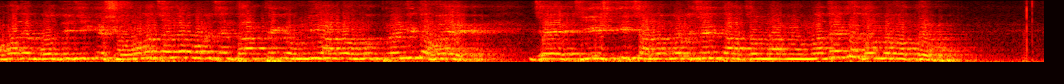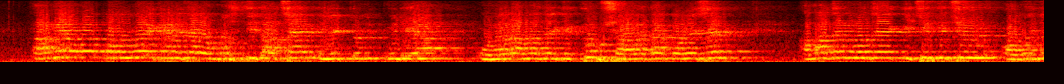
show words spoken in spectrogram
আমাদের মোদীজিকে সমালোচনা করেছেন, তার থেকে উনি আরও অনুপ্রাণিত হয়ে যে জিএসটি চালু করেছেন, তার জন্য আমি ওনাদেরকে ধন্যবাদ দেবো। আমি আবার বলব, এখানে যারা উপস্থিত আছেন ইলেকট্রনিক মিডিয়া ওনারা আমাদেরকে খুব সহায়তা করেছেন। আমাদের মধ্যে কিছু কিছু অবৈধ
